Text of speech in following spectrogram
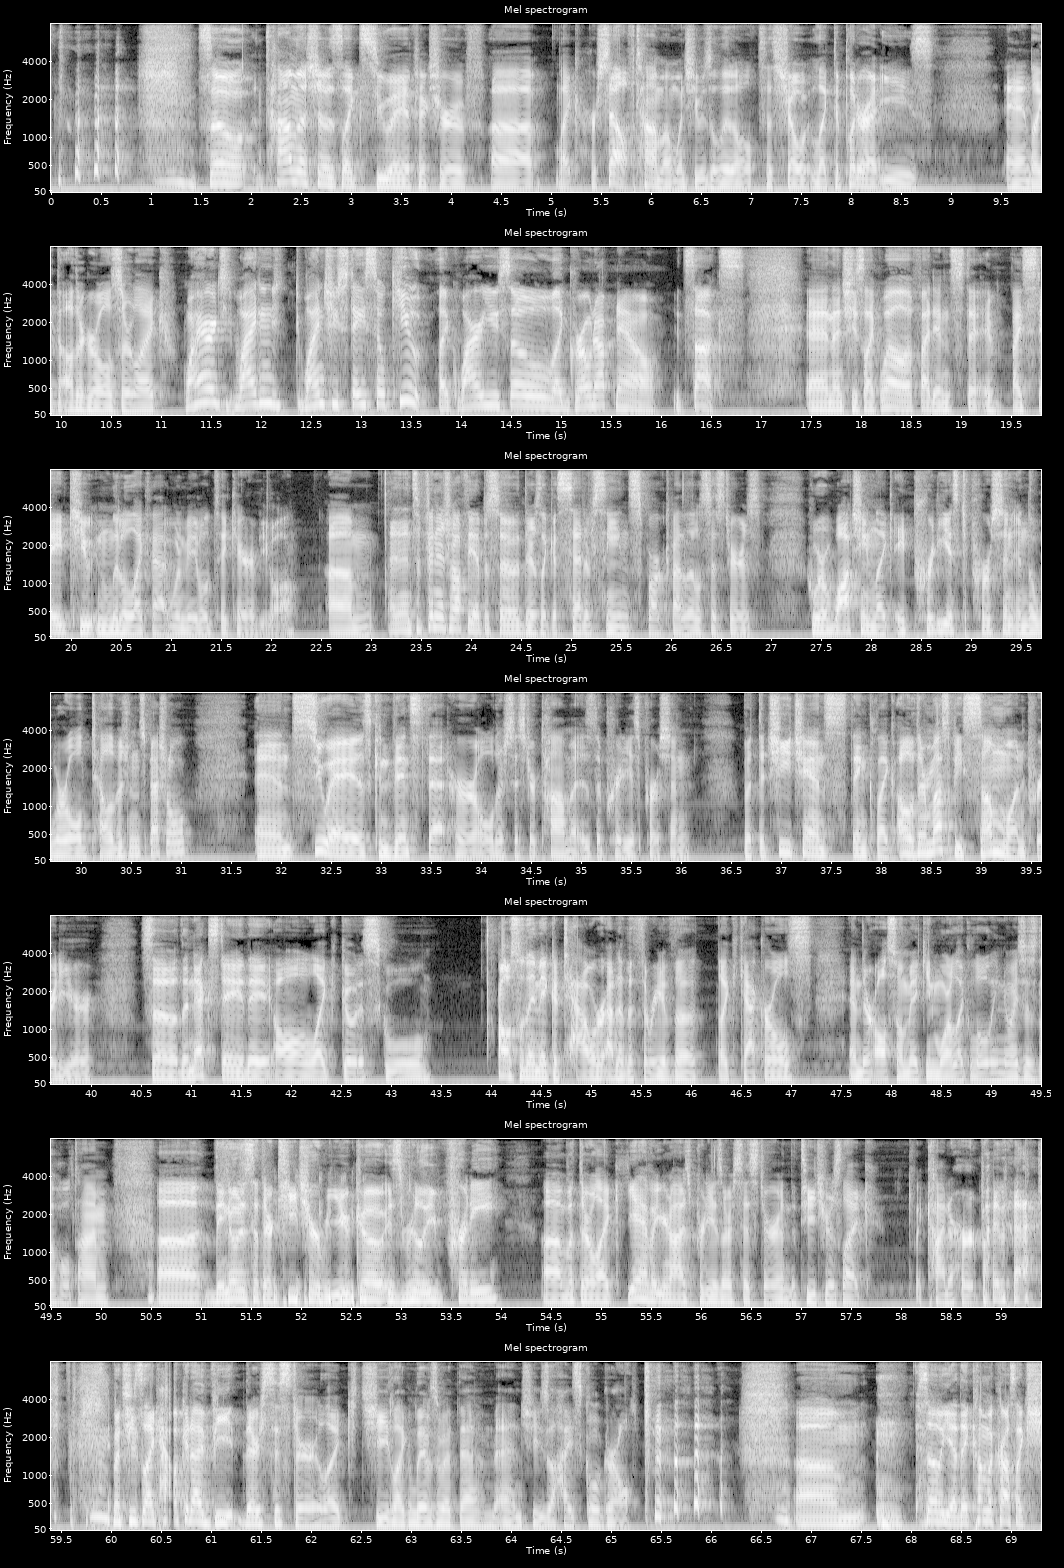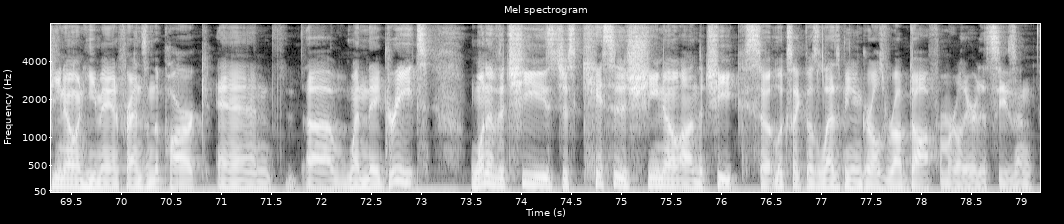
so Tama shows like Sue a picture of uh, like herself, Tama, when she was a little, to show like to put her at ease and like the other girls are like why aren't you, why didn't you, why didn't you stay so cute? Like why are you so like grown up now? It sucks. And then she's like well if i didn't stay if i stayed cute and little like that I wouldn't be able to take care of you all. Um, and then to finish off the episode there's like a set of scenes sparked by little sisters who are watching like a prettiest person in the world television special. And sue is convinced that her older sister tama is the prettiest person but the Chi Chans think like, oh, there must be someone prettier. So the next day they all like go to school. Also, they make a tower out of the three of the like cat girls, and they're also making more like loli noises the whole time. Uh, they notice that their teacher Ryuko is really pretty, uh, but they're like, yeah, but you're not as pretty as our sister. And the teacher's like, like kind of hurt by that. but she's like, how can I beat their sister? Like she like lives with them, and she's a high school girl. um, so yeah, they come across like Shino and Hime and friends in the park, and uh, when they greet, one of the cheese just kisses Shino on the cheek, so it looks like those lesbian girls rubbed off from earlier this season.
